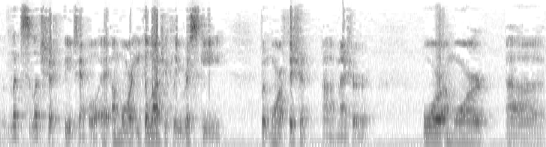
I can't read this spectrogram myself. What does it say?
let's let's shift the example a, a, more ecologically risky but more efficient uh, measure or a more uh,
